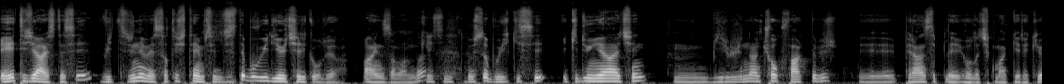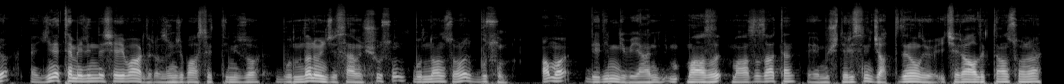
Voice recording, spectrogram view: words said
e-ticaret sitesi vitrini ve satış temsilcisi de bu video içerik oluyor aynı zamanda. Kesinlikle. Dolayısıyla bu ikisi iki dünya için m, birbirinden çok farklı bir e, prensiple yola çıkmak gerekiyor. Yani yine temelinde şey vardır az önce bahsettiğimiz o. Bundan önce sen şusun, bundan sonra busun. Ama dediğim gibi yani mağaza, mağaza zaten e, müşterisini caddeden alıyor. İçeri aldıktan sonra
